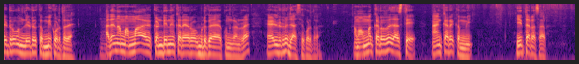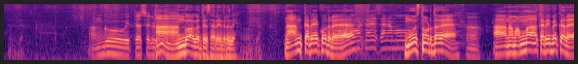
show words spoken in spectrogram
ಲೀಟ್ರು ಒಂದು ಲೀಟ್ರ್ ಕಮ್ಮಿ ಕೊಡ್ತದೆ. ಅದೇ ನಮ್ಮ ಅಮ್ಮ ಕಂಟಿನ್ಯೂ ಕರೆಯರ್ ಹೋಗ್ಬಿಟ್ಟು ಕುಂದ್ಕೊಂಡ್ರೆ ಎರಡು ಲೀಟ್ರ್ ಜಾಸ್ತಿ ಕೊಡ್ತವೆ. ನಮ್ಮ ಅಮ್ಮ ಕರೆದ್ರೆ ಜಾಸ್ತಿ ನಾನು ಕರೆ ಕಮ್ಮಿ. ಈ ಥರ ಸರ್ ಹಂಗೂ ವ್ಯತ್ಯಾಸಗಳು ಹಾಂ ಹಂಗೂ ಆಗುತ್ತೆ ಸರ್ ಇದರಲ್ಲಿ. ನಾನು ಕರೆಯಕ್ಕೆ ಹೋದ್ರೆ ಮೂಸ್ ನೋಡ್ತವೆ. ಹಾಂ. ಆ, ನಮ್ಮ ಅಮ್ಮ ಕರಿಬೇಕಾರೆ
